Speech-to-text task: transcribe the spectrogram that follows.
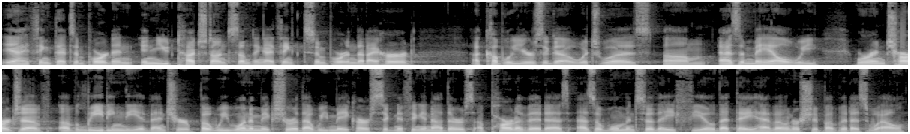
Yeah, I think that's important. And you touched on something I think is important that I heard a couple years ago, which was um, as a male, we we're in charge of of leading the adventure, but we want to make sure that we make our significant others a part of it as as a woman, so they feel that they have ownership of it as well,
